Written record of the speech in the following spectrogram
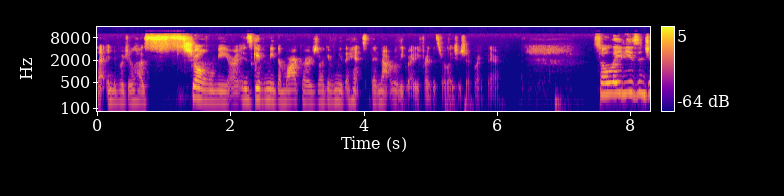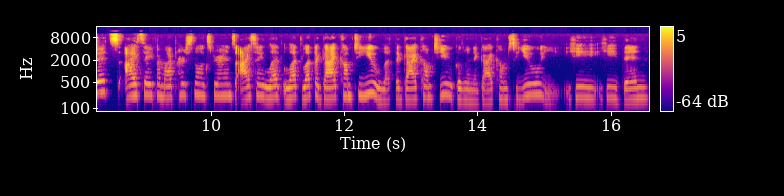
that individual has shown me or has given me the markers or given me the hints they're not really ready for this relationship right there. So, ladies and gents, I say from my personal experience, I say let let let the guy come to you. Let the guy come to you because when the guy comes to you, he he then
